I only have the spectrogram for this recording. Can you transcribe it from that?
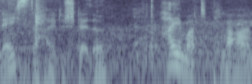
Nächste Haltestelle, Heimatplan.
